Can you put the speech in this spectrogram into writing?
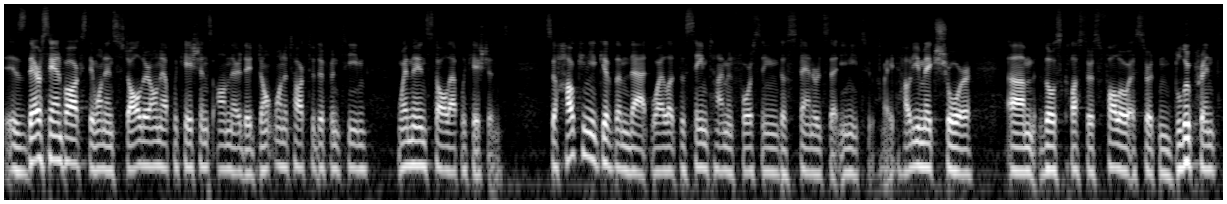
is their sandbox. They want to install their own applications on there. They don't want to talk to a different team when they install applications. So how can you give them that while at the same time enforcing the standards that you need to, right? How do you make sure um, those clusters follow a certain blueprint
